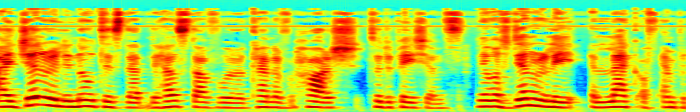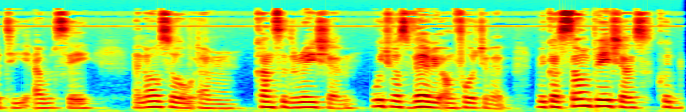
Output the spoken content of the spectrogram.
I generally noticed that the health staff were kind of harsh to the patients. There was generally a lack of empathy, I would say, and also um, consideration, which was very unfortunate because some patients could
